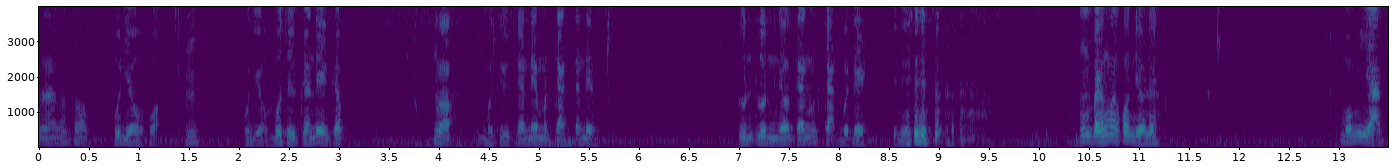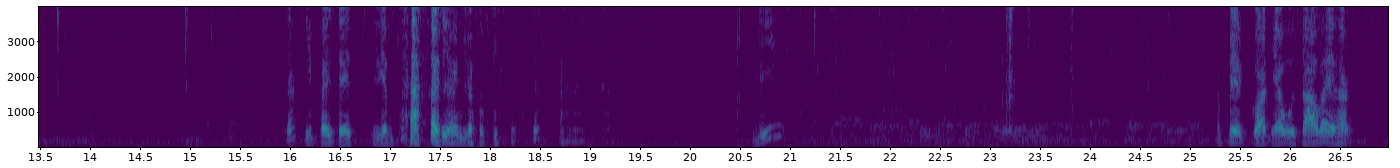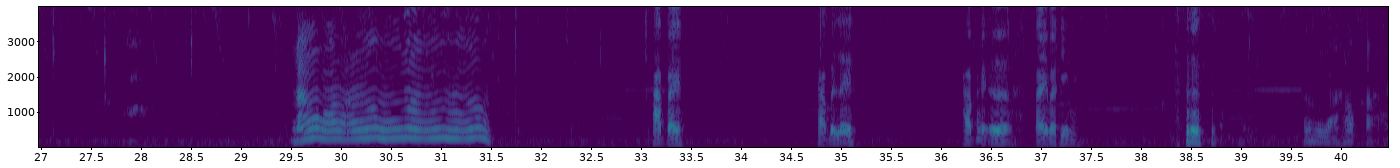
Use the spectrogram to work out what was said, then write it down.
มากันสอบผู้เดียวพอผู้เดียวมาถือกันได้ครับตัวมาถือกันเนี่ยมันกัดกันเนี่ยรุ่นรุ่นเดียวกันมันกัดหมดเลยทีนี้มันแบ่งมาคนเดียวเลย บ่มีญาติจักสิไปใส่เตรียมท่าอย่างเดียวดีประเภทกอดเอวอุตสาไว้ครับนั่งข้าไปข้าไปเลยข้าไปเออ ไปแบบที่นี่นั่งไม่อยากเข้าขาย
